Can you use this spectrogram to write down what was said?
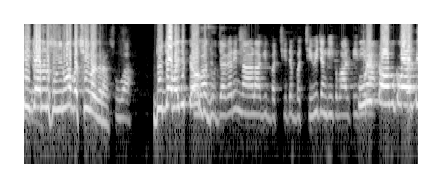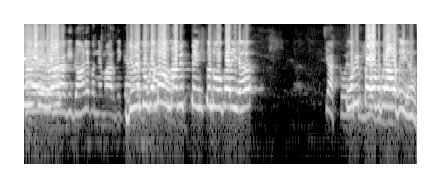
ਤੀਜਾ ਦਿਨ ਸੂਈ ਨੂੰ ਆ ਬੱਚੀ ਮੰਗਰਾ ਸੂਆ। ਦੂਜਾ ਬਾਈ ਜੀ ਪਿਓਰ ਦੁੱਧ ਦੂਜਾ। ਕਰੀ ਨਾਲ ਆ ਗਈ ਬੱਚੀ ਤੇ ਬੱਚੀ ਵੀ ਚੰਗੀ ਕੁਆਲਿਟੀ ਦੀ ਪੂਰੀ ਆ ਟੌਪ ਕੁਆਲਿਟੀ ਦੀ ਆ ਦੇਖ ਆ ਲੈ ਗਈ ਗਾਂਲੇ ਬੰਨੇ ਮਾਰਦੀ ਜਿਵੇਂ ਤੂੰ ਕਹਿੰਦਾ ਹੁੰਦਾ ਵੀ ਪਿੰਕ ਨੋਕ ਵਾਲੀ ਆ। ਚੱਕ ਓਏ ਪੂਰੀ ਟੌਪ ਕਲਾਸ ਹੀ ਆ।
